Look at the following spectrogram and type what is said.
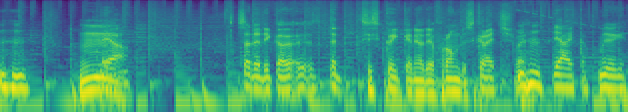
Mhm. mm. Jaa. sa teed ikka, teed siis kõike niimoodi from the scratch või mm? -hmm. ja ikka, muidugi,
